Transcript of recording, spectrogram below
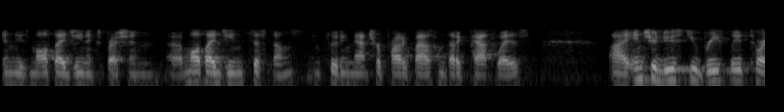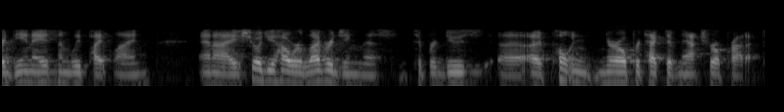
in these multi-gene expression, multi-gene systems, including natural product biosynthetic pathways. I introduced you briefly to our DNA assembly pipeline, and I showed you how we're leveraging this to produce uh, a potent neuroprotective natural product.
